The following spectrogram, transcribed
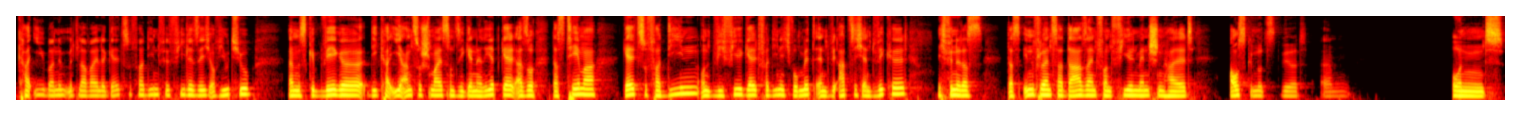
KI übernimmt mittlerweile Geld zu verdienen. Für viele sehe ich auf YouTube. Ähm, es gibt Wege, die KI anzuschmeißen und sie generiert Geld. Also das Thema Geld zu verdienen und wie viel Geld verdiene ich womit, hat sich entwickelt. Ich finde, dass das Influencer-Dasein von vielen Menschen halt ausgenutzt wird. Ähm, und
